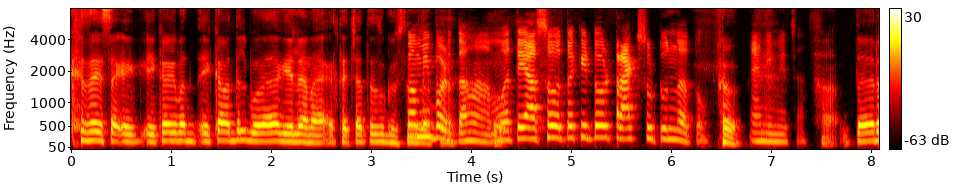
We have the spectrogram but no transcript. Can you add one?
कसं आहे स- एक- एका बद्द- एकाबद्दल बोलायला गेलं ना त्याच्यातच घुसून कमी. पडतं हा हो. मग ते असं होतं की तो ट्रॅक सुटून जातो हो अॅनिमेचा हा तर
